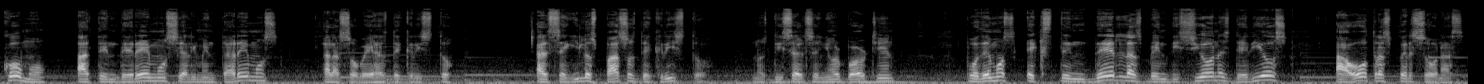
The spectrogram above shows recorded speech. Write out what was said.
cómo atenderemos y alimentaremos a las ovejas de Cristo. Al seguir los pasos de Cristo, nos dice el Señor Bortien, podemos extender las bendiciones de Dios a otras personas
